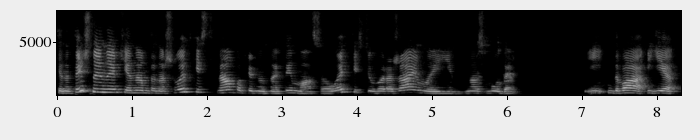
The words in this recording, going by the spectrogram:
кінетична енергія, нам дана швидкість, нам потрібно знайти масу. Легкістю виражаємо її. У нас буде 2 є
